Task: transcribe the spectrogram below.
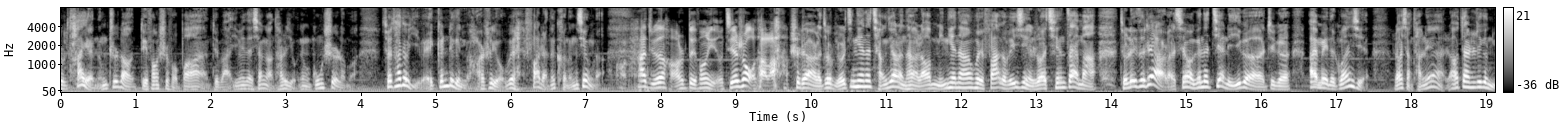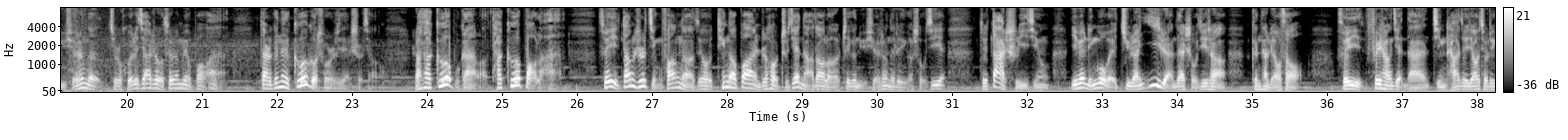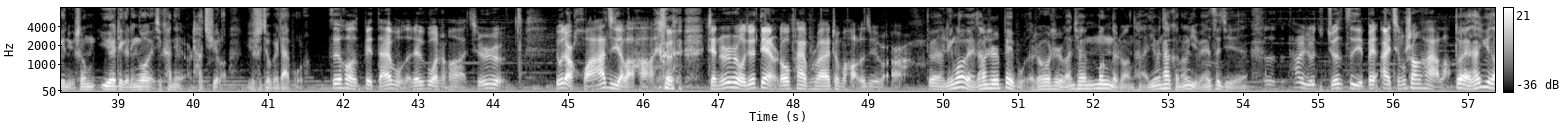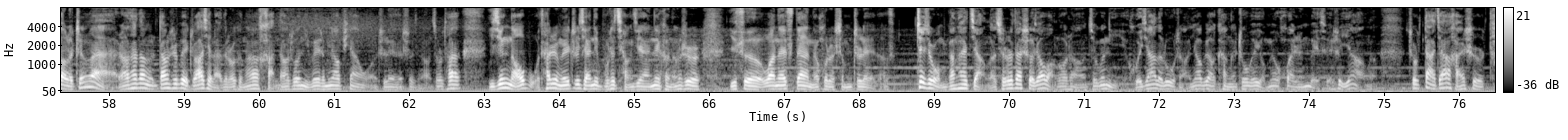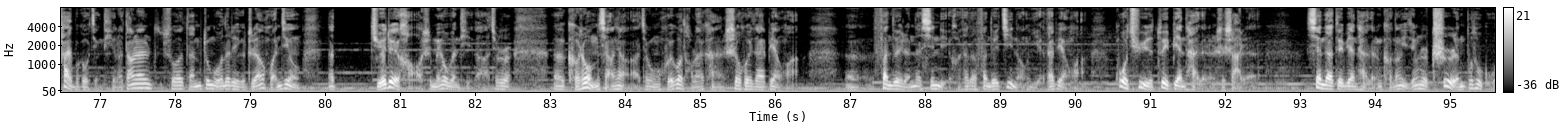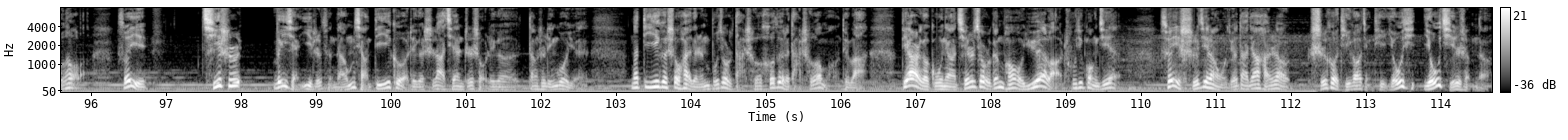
就就是他也能知道对方是否报案，对吧？因为在香港他是有那种公示的嘛，所以他就以为跟这个女孩是有未来发展的可能性的。他觉得好像是对方已经接受他了。是这样的，就是比如今天他强奸了她，然后明天他还会发个微信说“亲在吗”，就类似这样的，希望跟他建立一个这个暧昧的关系，然后想谈恋爱。然后但是这个女学生的，就是回了家之后虽然没有报案，但是跟他哥哥说了这件事情，然后他哥不干了，他哥报了案。所以当时警方呢，最后听到报案之后，直接拿到了这个女学生的这个手机，就大吃一惊，因为林国伟居然依然在手机上跟她聊骚，所以非常简单，警察就要求这个女生约这个林国伟去看电影，她去了，于是就被逮捕了。最后被逮捕的这个过程啊，其实是有点滑稽了哈，简直是我觉得电影都拍不出来这么好的剧本。对，林国伟当时被捕的时候是完全懵的状态，因为他可能以为自己，呃，他是就觉得自己被爱情伤害了。对他遇到了真爱，然后他当当时被抓起来的时候，可能喊到说你为什么要骗我之类的事情啊，就是他已经脑补，他认为之前那不是强奸，那可能是一次 one night stand 或者什么之类的。这就是我们刚才讲的，其实，在社交网络上，就跟你回家的路上要不要看看周围有没有坏人尾随是一样的，就是大家还是太不够警惕了。当然说咱们中国的这个治安环境，那绝对好是没有问题的，就是，呃，可是我们想想啊，就是我们回过头来看，社会在变化，嗯，犯罪人的心理和他的犯罪技能也在变化。过去最变态的人是杀人，现在最变态的人可能已经是吃人不吐骨头了。所以，其实。危险一直存在。我们想，第一个这个十大奇案之首，这个当时林过云，那第一个受害的人不就是打车喝醉了打车吗？对吧？第二个姑娘其实就是跟朋友约了出去逛街，所以实际上我觉得大家还是要时刻提高警惕，尤其尤其是什么呢？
